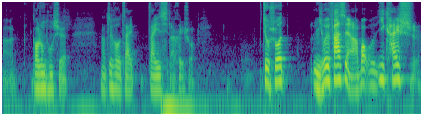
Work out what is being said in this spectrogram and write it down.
呃高中同学，那最后在在一起了，可以说，就说你会发现啊，包括一开始。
